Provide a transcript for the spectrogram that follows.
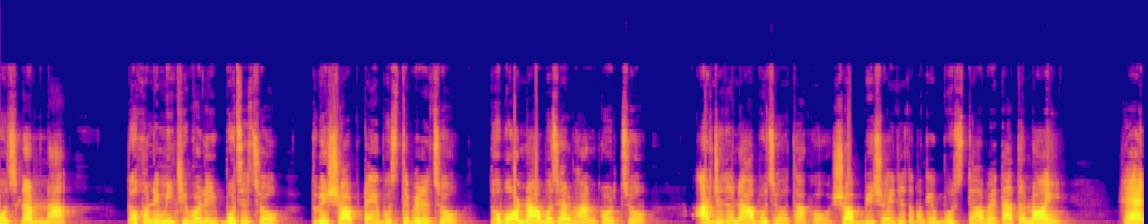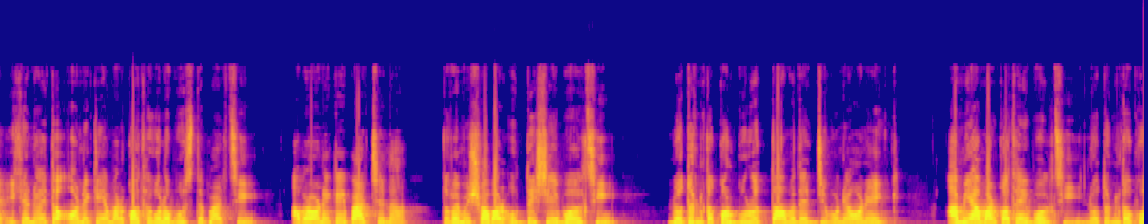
বুঝলাম না। তখনই মিঠি বলে, বুঝেছ, তুমি সবটাই বুঝতে পেরেছ, তবুও না বোঝার ভান করছ। আর যদি না বুঝেও থাকো, সব বিষয় যে তোমাকে বুঝতে হবে তা তো নয়। হ্যাঁ এখানে হয়তো অনেকেই আমার কথাগুলো বুঝতে পারছি, আবার অনেকেই পারছে না, তবে আমি সবার উদ্দেশ্যেই বলছি, নতুন কাকুর গুরুত্ব আমাদের জীবনে অনেক। আমি আমার কথাই বলছি, নতুন কাকু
